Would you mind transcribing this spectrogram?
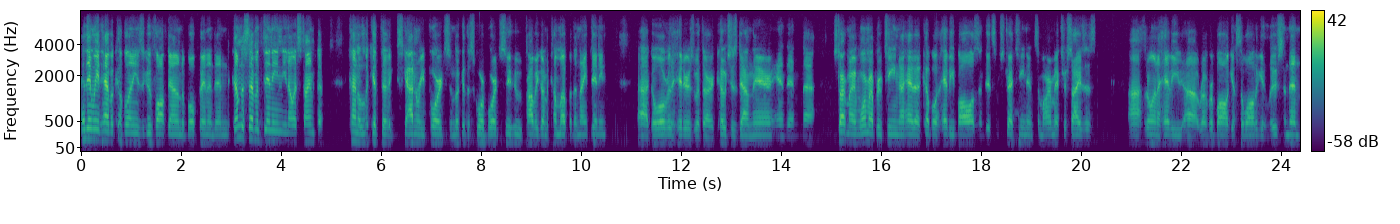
and then we'd have a couple innings to goof off down in the bullpen, and then come the seventh inning, you know, it's time to kind of look at the scouting reports and look at the scoreboard, see who's probably going to come up in the ninth inning, uh, go over the hitters with our coaches down there, and then uh, start my warm up routine. I had a couple of heavy balls and did some stretching and some arm exercises, uh, throwing a heavy uh, rubber ball against the wall to get loose, and then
